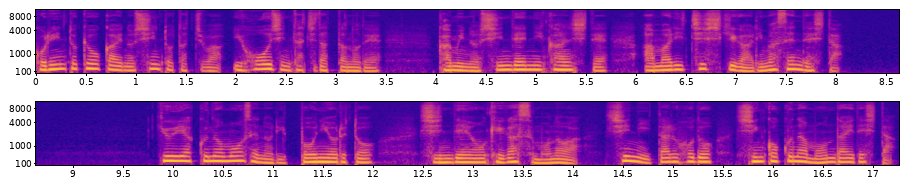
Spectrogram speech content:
コリント教会の信徒たちは違法人たちだったので、神の神殿に関してあまり知識がありませんでした。旧約のモーセの立法によると、神殿を汚す者は死に至るほど深刻な問題でした。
